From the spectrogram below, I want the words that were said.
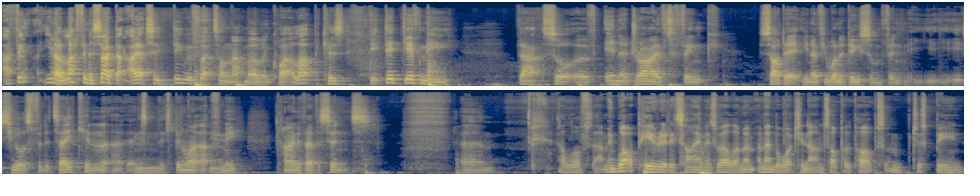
i think you know laughing aside that i actually do reflect on that moment quite a lot because it did give me that sort of inner drive to think sod it you know if you want to do something it's yours for the taking it's, mm. it's been like that for me kind of ever since um, I love that. I mean, what a period of time as well. I, mem- I remember watching that on Top of the Pops and just being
